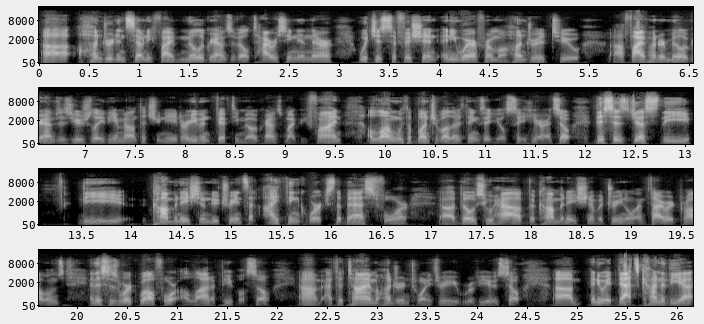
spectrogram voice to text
uh, 175 milligrams of L-tyrosine in there, which is sufficient. Anywhere from 100 to uh, 500 milligrams is usually the amount that you need, or even 50 milligrams might be fine, along with a bunch of other things that you'll see here. And so this is just the the combination of nutrients that I think works the best for uh, those who have the combination of adrenal and thyroid problems. And this has worked well for a lot of people. So um, at the time, 123 reviews. So um, anyway, that's kind of the uh,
